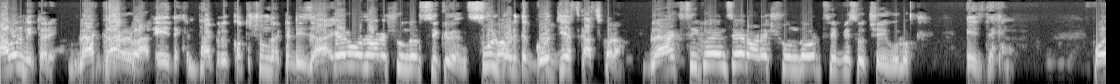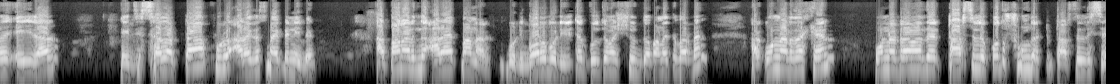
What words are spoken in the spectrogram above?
কালোর ভিতরে। ব্ল্যাক কালার এই দেখেন কত সুন্দর একটা ডিজাইন ব্ল্যাকের মধ্যে অনেক সুন্দর সিকোয়েন্স ফুল বডিতে গর্জিয়াস কাজ করা। ব্ল্যাক সিকোয়েন্সের অনেক সুন্দর থ্রি পিস হচ্ছে এগুলো। এই দেখেন পরে এইটার এই যে স্যালাডটা পুরো আড়াই গাছ মাইপে নেবেন। আর পানার কিন্তু আড়াই পানার বডি বড় বডি এটা গুলজামাই শুদ্ধ বানাইতে পারবেন। আর ওনাটা দেখেন ওনাটা আমাদের টার্সেলে কত সুন্দর একটা টার্সেল দিচ্ছে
